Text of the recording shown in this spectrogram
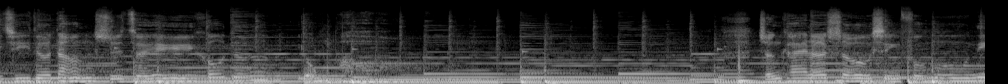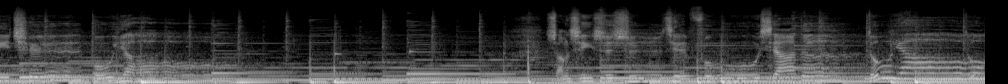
还记得当时最后的拥抱，睁开了手，幸福你却不要。伤心是时间服下的毒药，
